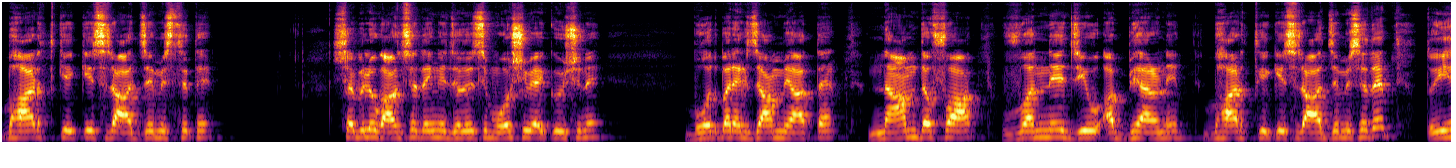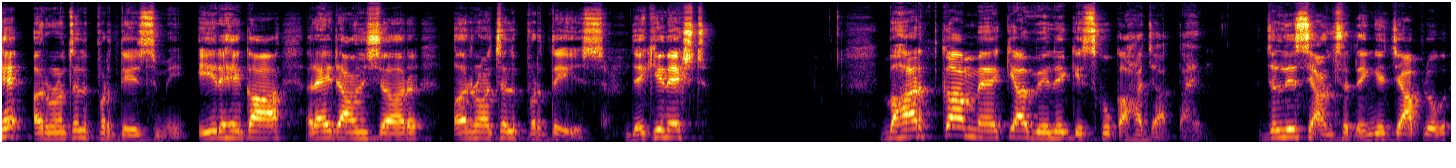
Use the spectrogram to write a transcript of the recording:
भारत के किस राज्य में स्थित है? सभी लोग आंसर देंगे, जल्दी से मोस्ट क्वेश्चन है। बहुत बार एग्ज़ाम में आता है। नाम दफ़ा वन्य जीव अभ्यारण्य भारत के किस राज्य में स्थित है? तो यह अरुणाचल प्रदेश में। ये रहेगा राइट आंसर अरुणाचल प्रदेश। देखिए नेक्स्ट भारत का मैकिया वेले किसको कहा जाता है? जल्दी से आंसर देंगे जी आप लोग।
